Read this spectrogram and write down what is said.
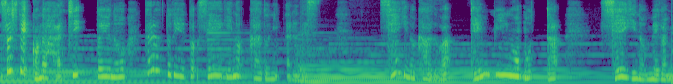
そしてこの8というのをタロットで言うと正義のカードになるんです。正義のカードは天秤を持った正義の女神。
